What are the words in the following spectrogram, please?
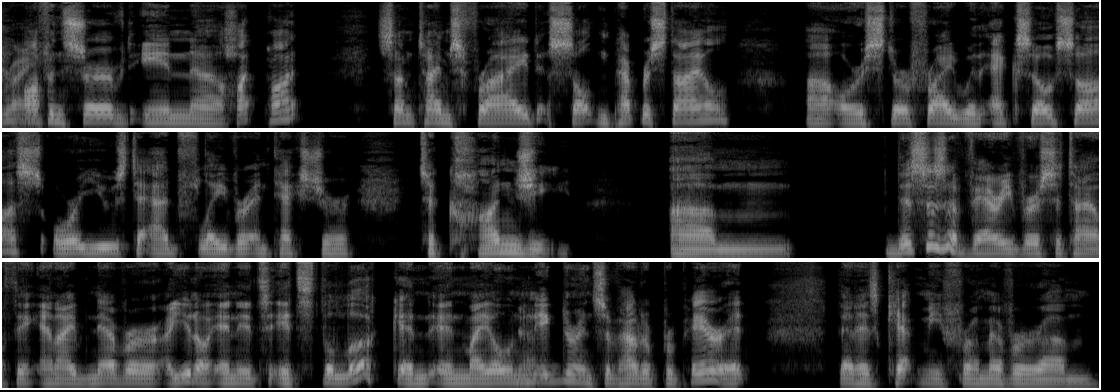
Right. often served in uh, hot pot, sometimes fried salt and pepper style, uh, or stir fried with XO sauce, or used to add flavor and texture to congee. Um, this is a very versatile thing, and I've never, you know, and it's it's the look and and my own Yeah. ignorance of how to prepare it that has kept me from ever um,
